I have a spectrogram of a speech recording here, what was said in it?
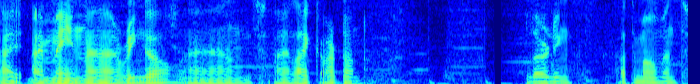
I I main uh, Ringo and I like Ardan. Learning at the moment.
